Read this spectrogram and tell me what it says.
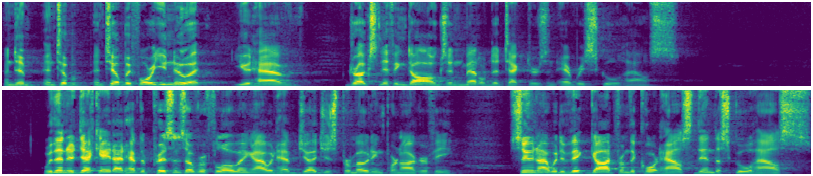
until, until, until before you knew it, you'd have drug sniffing dogs and metal detectors in every schoolhouse. Within a decade, I'd have the prisons overflowing. I would have judges promoting pornography. Soon I would evict God from the courthouse, then the schoolhouse,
